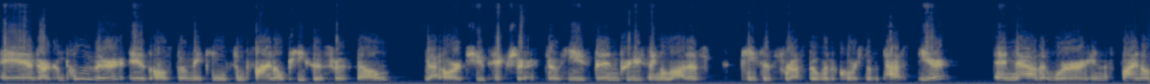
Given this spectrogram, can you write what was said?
And our composer is also making some final pieces for the film that are to picture. So he's been producing a lot of pieces for us over the course of the past year. And now that we're in the final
